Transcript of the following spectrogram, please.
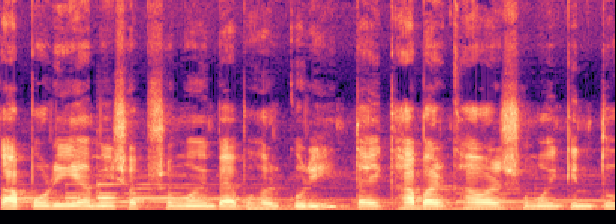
কাপড়ই আমি সবসময় ব্যবহার করি। তাই খাবার খাওয়ার সময় কিন্তু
